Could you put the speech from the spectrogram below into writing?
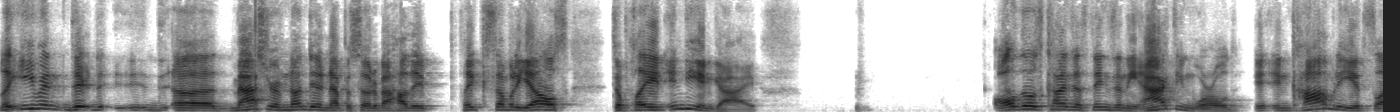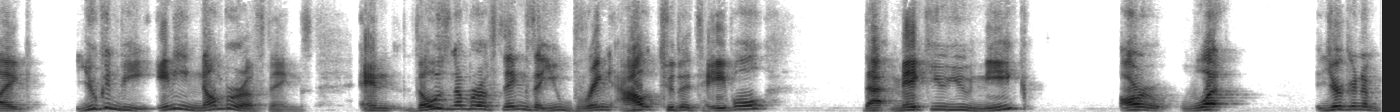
like even the uh Master of None did an episode about how they pick somebody else to play an Indian guy all those kinds of things in the acting world. In, in comedy, it's like you can be any number of things. And those number of things that you bring out to the table that make you unique are what you're going to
